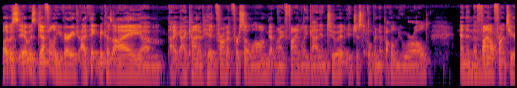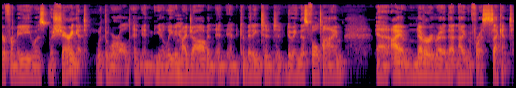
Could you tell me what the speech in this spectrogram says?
Well, it was it was definitely very. I think because I um I, I kind of hid from it for so long that when I finally got into it, it just opened up a whole new world. And then the Mhm. final frontier for me was was sharing it with the world and and you know leaving Yeah. my job and and, and committing to to doing this full time. And I have never regretted that, not even for a second.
